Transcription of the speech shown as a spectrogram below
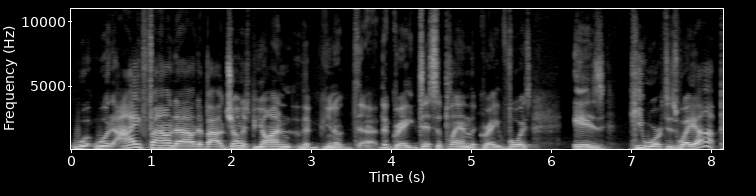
what, what I found out about Jonas beyond the you know the, the great discipline, the great voice, is he worked his way up.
